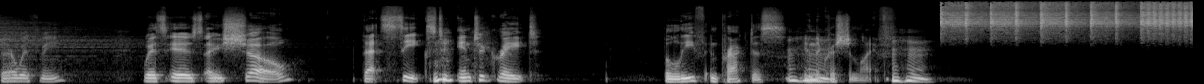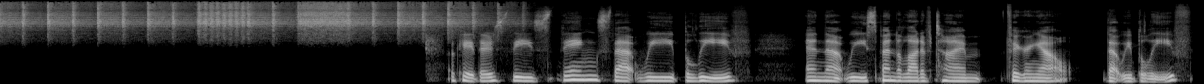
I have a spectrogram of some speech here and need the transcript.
Bear With Me, which is a show that seeks to mm-hmm. integrate belief and practice in the mm-hmm. Christian life. Mm-hmm. Okay, there's these things that we believe and that we spend a lot of time figuring out that we believe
